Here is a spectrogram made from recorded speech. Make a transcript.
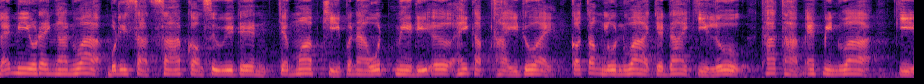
และมีรายงานว่าบริษัทซาบของสวีเดน จะมอบขีปนาวุธเมดิเออร์ให้กับไทยด้วย ก็ต้องลุ้นว่าจะได้กี่ลูก ถ้าถามแอดมินว่ากี่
